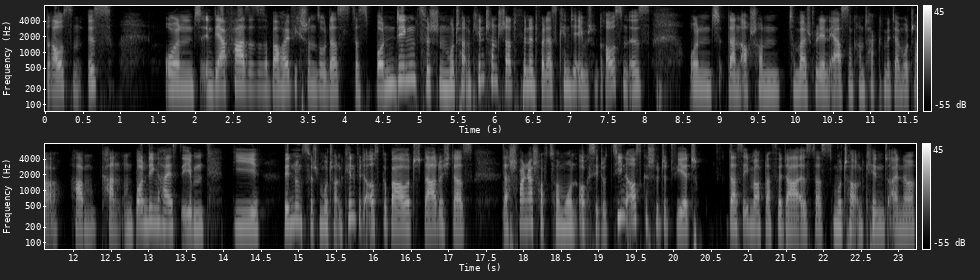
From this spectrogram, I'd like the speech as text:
draußen ist. Und in der Phase ist es aber häufig schon so, dass das Bonding zwischen Mutter und Kind schon stattfindet, weil das Kind ja eben schon draußen ist und dann auch schon zum Beispiel den ersten Kontakt mit der Mutter haben kann. Und Bonding heißt eben, die Bindung zwischen Mutter und Kind wird ausgebaut, dadurch, dass das Schwangerschaftshormon Oxytocin ausgeschüttet wird, das eben auch dafür da ist, dass Mutter und Kind eine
